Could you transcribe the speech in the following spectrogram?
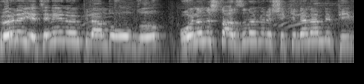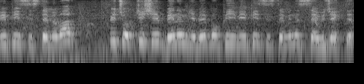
Böyle yeteneğin ön planda olduğu, oynanış tarzına göre şekillenen bir PvP sistemi var. Birçok kişi benim gibi bu PvP sistemini sevecektir.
